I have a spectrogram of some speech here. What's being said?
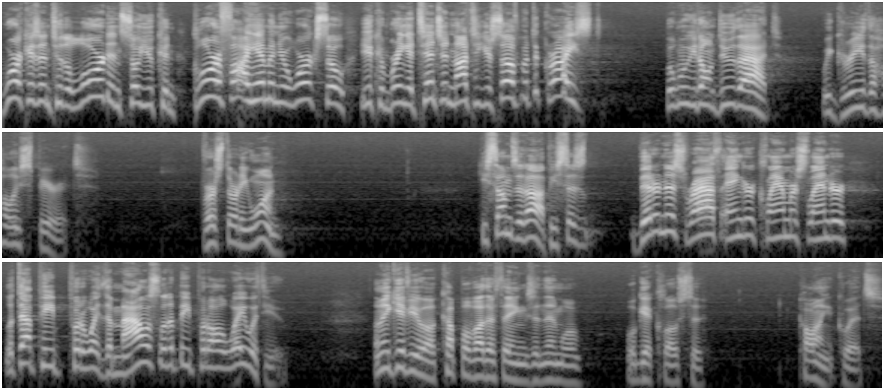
work as unto the Lord and so you can glorify Him in your work, so you can bring attention not to yourself but to Christ. But when we don't do that, we grieve the Holy Spirit. Verse 31. He sums it up. He says, Bitterness, wrath, anger, clamor, slander, let that be put away. The malice, let it be put all away with you. Let me give you a couple of other things and then we'll, we'll get close to calling it quits.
